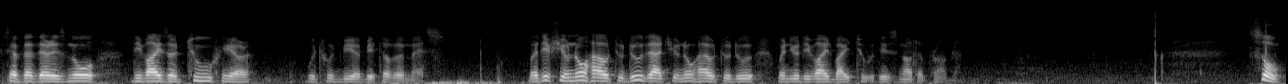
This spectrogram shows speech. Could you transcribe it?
except that there is no divisor 2 here, which would be a bit of a mess. But if you know how to do that, you know how to do when you divide by 2. This is not a problem. So,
